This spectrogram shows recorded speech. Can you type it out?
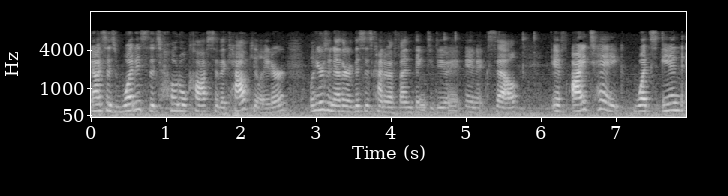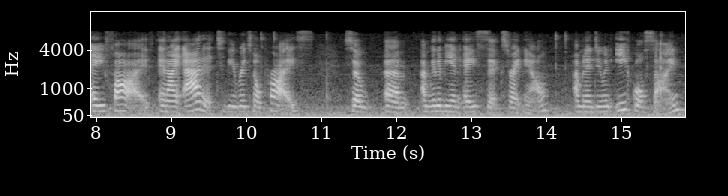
Now it says, what is the total cost of the calculator? Well, here's another, this is kind of a fun thing to do in, in Excel if I take what's in A5 and I add it to the original price, so um, I'm going to be in A6 right now. I'm going to do an equal sign,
